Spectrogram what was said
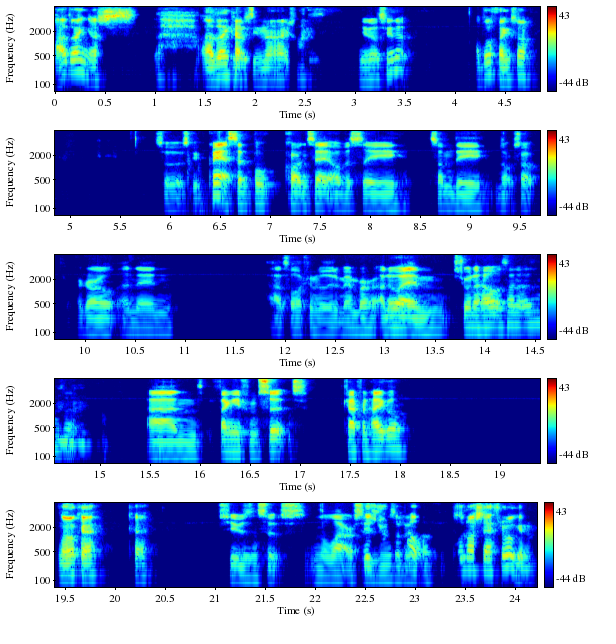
I think it's, I think I've seen that actually. You not seen it? I don't think so. So it's good. Quite a simple concept. Obviously, somebody knocks up a girl, and then that's all I can really remember. I know um, Jonah Hill is in it, isn't it? Mhm. And thingy from Suits, Katherine Heigl. Okay, okay. She was in Suits in the latter Is seasons. of Jonah it. Hill? Is it not Seth Rogen?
